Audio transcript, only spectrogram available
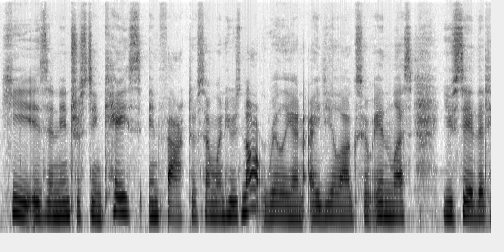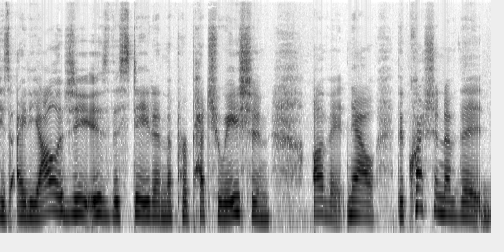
he is an interesting case, in fact, of someone who's not really an ideologue. So, unless you say that his ideology is the state and the perpetuation of it. Now, the question of the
